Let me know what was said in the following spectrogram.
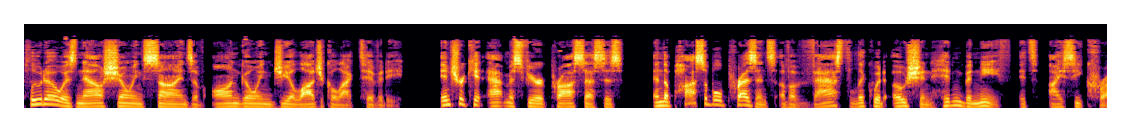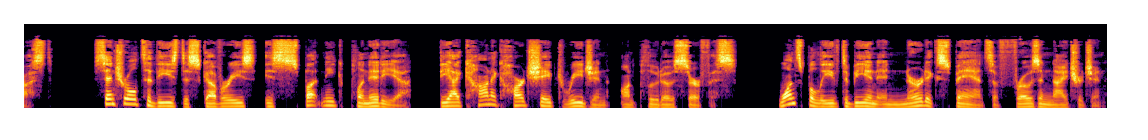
Pluto is now showing signs of ongoing geological activity, intricate atmospheric processes, and the possible presence of a vast liquid ocean hidden beneath its icy crust. Central to these discoveries is Sputnik Planitia, the iconic heart-shaped region on Pluto's surface. Once believed to be an inert expanse of frozen nitrogen,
